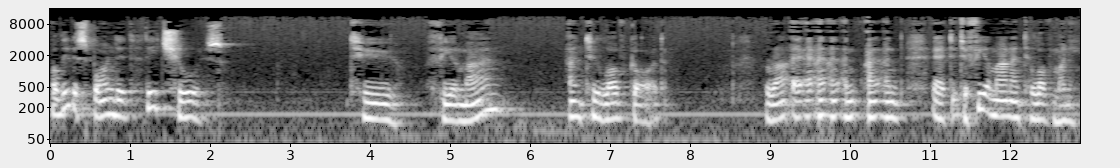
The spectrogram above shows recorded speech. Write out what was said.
Well, they responded, they chose to fear man and to love God. Eh, eh, eh, and, and, and, uh, to, to fear man and to love money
